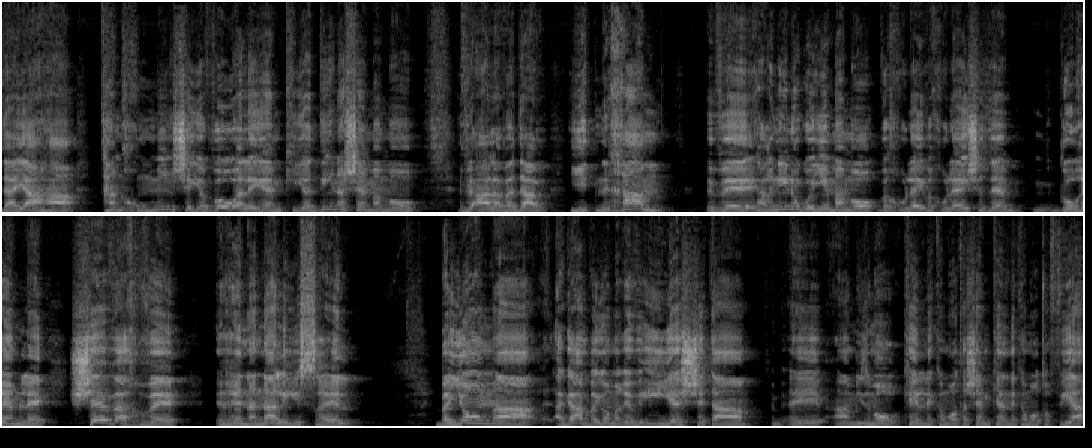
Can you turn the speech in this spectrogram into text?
זה היה התנחומים שיבואו עליהם, כי ידין השם עמו, ועל עבדיו יתנחם, והרנינו גויים עמו, וכולי וכולי, שזה גורם לשבח ורננה לישראל. ביום, אגב, ביום הרביעי יש את אה, המזמור, כל נקמות השם, כל נקמות הופיע.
